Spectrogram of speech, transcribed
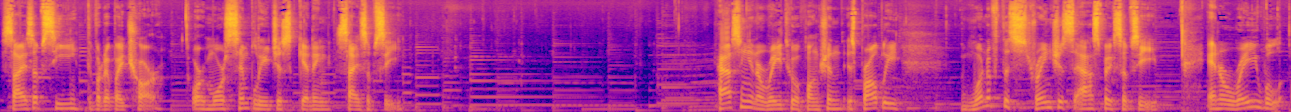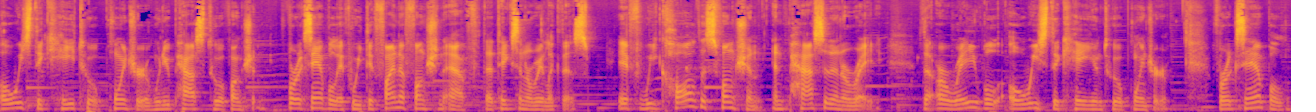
size of c divided by char, or more simply just getting size of c. Passing an array to a function is probably one of the strangest aspects of C, an array will always decay to a pointer when you pass it to a function. For example, if we define a function f that takes an array like this, if we call this function and pass it an array, the array will always decay into a pointer. For example,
